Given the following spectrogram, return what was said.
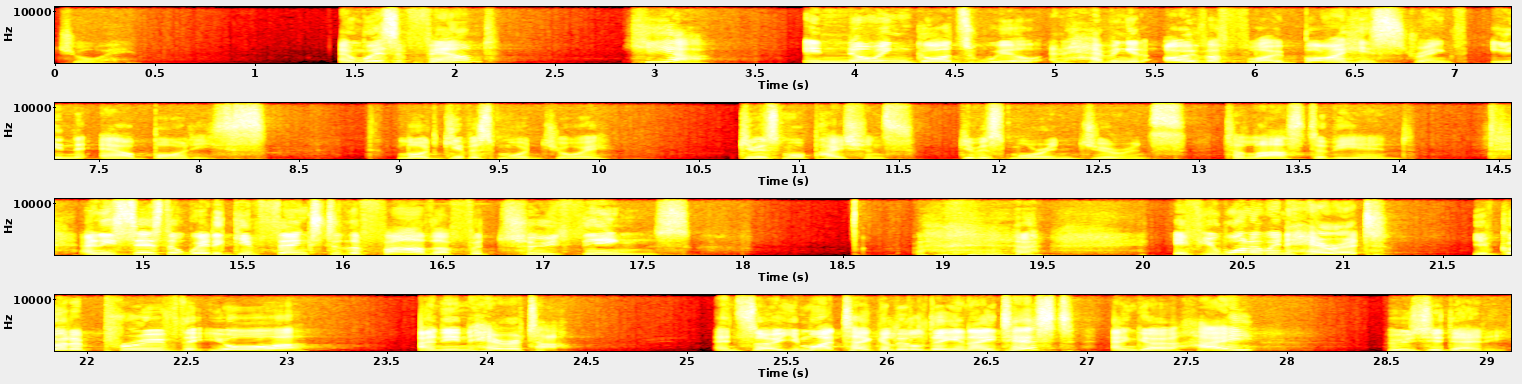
joy. And where's it found? Here, in knowing God's will and having it overflow by His strength in our bodies. Lord, give us more joy, give us more patience, give us more endurance to last to the end. And he says that we're to give thanks to the Father for two things. if you want to inherit, you've got to prove that you're an inheritor. And so you might take a little DNA test and go, hey, who's your daddy?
